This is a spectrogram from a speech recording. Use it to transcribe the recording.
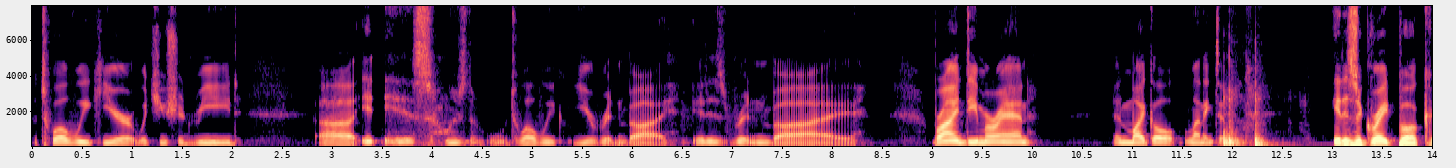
The 12 Week Year, which you should read. Uh, it is who's the 12 week year written by? It is written by Brian D. Moran and Michael Lennington. it is a great book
